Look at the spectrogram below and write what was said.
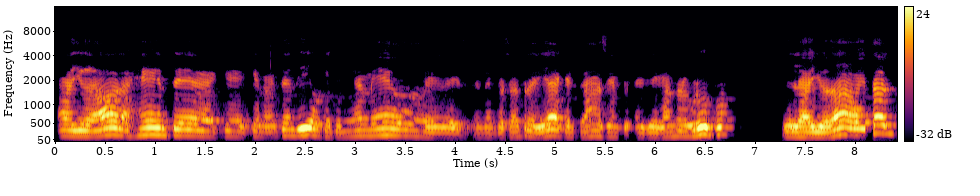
ayudaba a la gente que, que no entendía o que tenía miedo de, empezar a traer, que estaban llegando al grupo, y les ayudaba y tal.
